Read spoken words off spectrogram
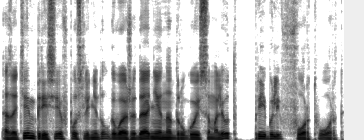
а затем, пересев после недолгого ожидания на другой самолет, прибыли в Форт Уорд.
